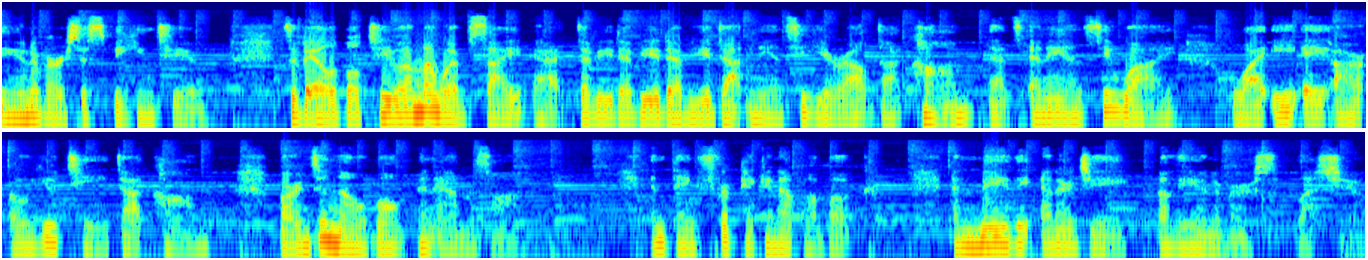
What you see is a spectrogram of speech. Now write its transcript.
the universe is speaking to you. It's available to you on my website at www.nancyyearout.com. That's N-A-N-C-Y Y-E-A-R-O-U-T.com, Barnes & Noble, and Amazon. And thanks for picking up my book. And may the energy of the universe bless you.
